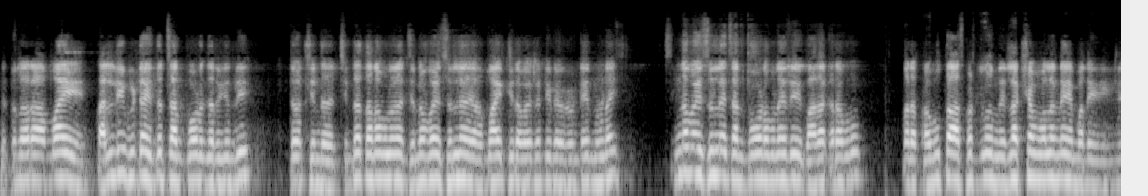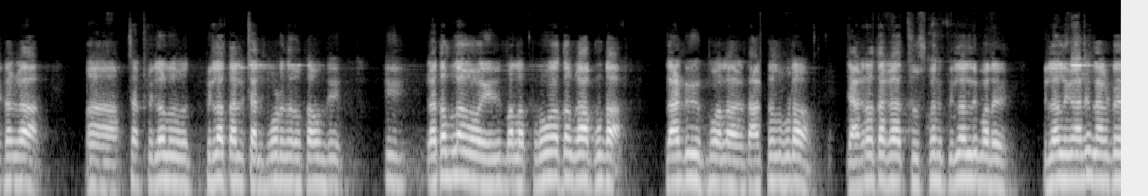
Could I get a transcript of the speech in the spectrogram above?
మిత్రులారా అమ్మాయి తల్లి బిడ్డ ఇద్దరు చనిపోవడం జరిగింది. చిన్న చిన్నతనంలో చిన్న వయసులోనే అమ్మాయికి ఇరవై ఒకటి ఇరవై రెండు ఏళ్ళు ఉన్నాయి. చిన్న వయసులోనే చనిపోవడం అనేది బాధాకరము. మన ప్రభుత్వ హాస్పిటల్ నిర్లక్ష్యం వల్లనే మరి ఈ విధంగా పిల్లలు పిల్ల తల్లి చనిపోవడం జరుగుతూ ఉంది. ఈ గతంలో మళ్ళీ పునరావృతం కాకుండా ఇలాంటివి వాళ్ళ డాక్టర్లు కూడా జాగ్రత్తగా చూసుకొని పిల్లల్ని మన పిల్లల్ని కానీ లేకుంటే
